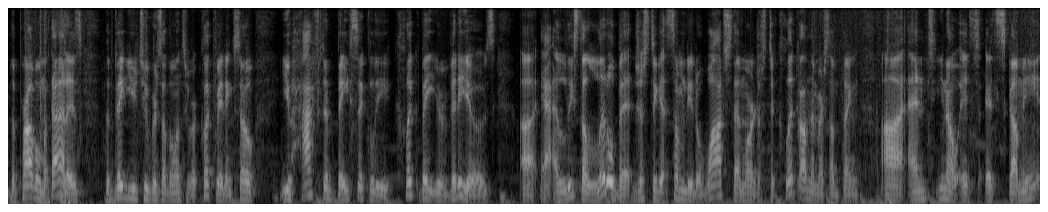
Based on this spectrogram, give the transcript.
the problem with that is the big YouTubers are the ones who are clickbaiting. So you have to basically clickbait your videos uh, at least a little bit just to get somebody to watch them or just to click on them or something uh, and you know it's it's scummy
